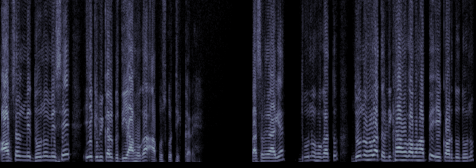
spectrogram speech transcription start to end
ऑप्शन में दोनों में से एक विकल्प दिया होगा, आप उसको टिक करें। बात समझ में आ गया? दोनों होगा तो दोनों होगा तो लिखा होगा वहाँ पे, एक और दो दोनों।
